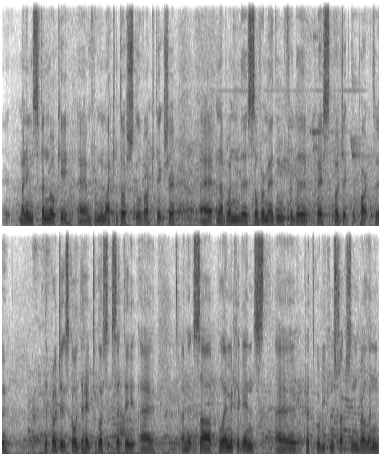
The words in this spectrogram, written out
Uh, my name is Finn Wilkie. I'm from the Mackintosh School of Architecture uh, and I've won the silver medal for the best project at Part 2. The project is called the Heteroglossic City uh, and it's a polemic against uh, critical reconstruction in Berlin.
